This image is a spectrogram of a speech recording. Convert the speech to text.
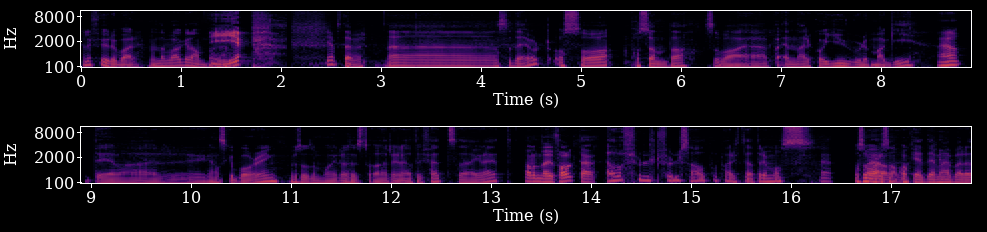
eller furubar. Men det var granbar. Jepp. Stemmer. Uh, så det er gjort. Og så, på søndag, så var jeg på NRK Julemagi. Ja. Det var ganske boring. Vi så at Moira syntes det var relativt fett, så det er greit. Var det mye folk der? Ja, det var fullt full sal på Parkteatret i Moss. Ja. Og så var det sånn, ok, det må jeg bare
